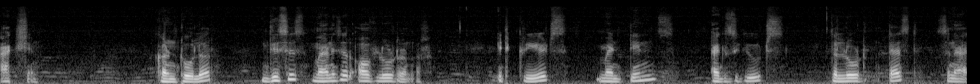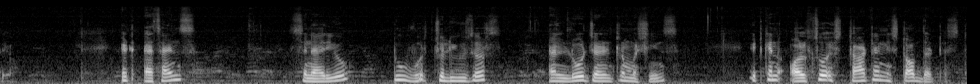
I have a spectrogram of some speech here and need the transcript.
action. Controller, this is manager of LoadRunner. It creates, maintains, executes the load test scenario. It assigns scenario to virtual users and load generator machines. It can also start and stop the test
